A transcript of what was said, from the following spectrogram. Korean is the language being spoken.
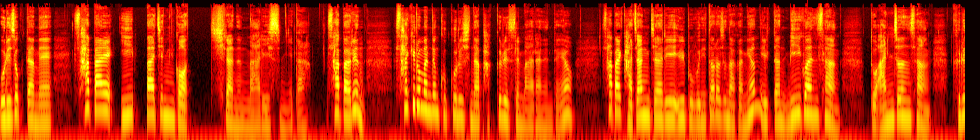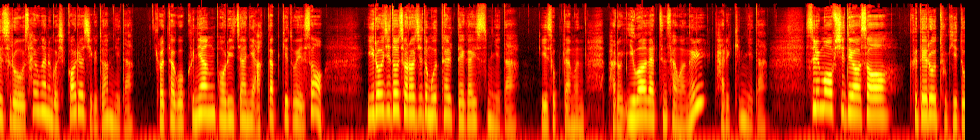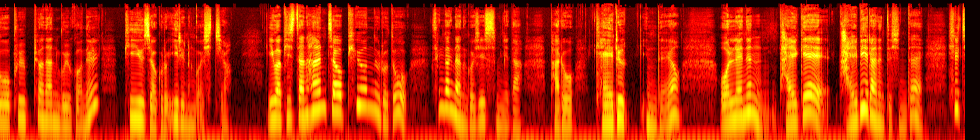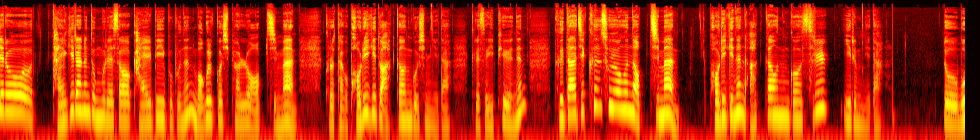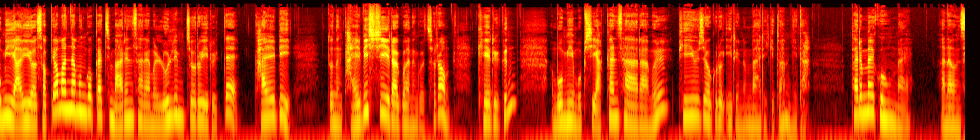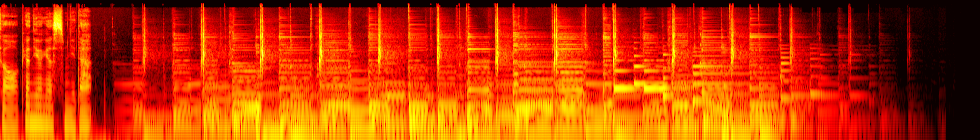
우리 속담에 사발 이 빠진 것이라는 말이 있습니다. 사발은 사기로 만든 국그릇이나 밥그릇을 말하는데요. 사발 가장자리의 일부분이 떨어져 나가면 일단 미관상 또 안전상 그릇으로 사용하는 것이 꺼려지기도 합니다. 그렇다고 그냥 버리자니 아깝기도 해서 이러지도 저러지도 못할 때가 있습니다. 이 속담은 바로 이와 같은 상황을 가리킵니다. 쓸모없이 되어서 그대로 두기도 불편한 물건을 비유적으로 이르는 것이죠. 이와 비슷한 한자어 표현으로도 생각나는 것이 있습니다. 바로 계륵인데요. 원래는 달개 갈비라는 뜻인데 실제로 닭이라는 동물에서 갈비 부분은 먹을 것이 별로 없지만 그렇다고 버리기도 아까운 곳입니다. 그래서 이 표현은 그다지 큰 소용은 없지만 버리기는 아까운 것을 이릅니다. 또 몸이 야위어서 뼈만 남은 것 같이 마른 사람을 놀림조로 이룰 때 갈비 또는 갈비씨라고 하는 것처럼 게륵은 몸이 몹시 약한 사람을 비유적으로 이르는 말이기도 합니다. 바른말 고운말 아나운서 변희영이었습니다.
